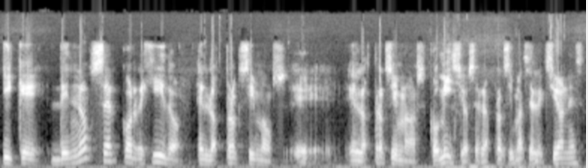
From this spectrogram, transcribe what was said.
y que de no ser corregido en los próximos eh, en los próximos comicios, en las próximas elecciones,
